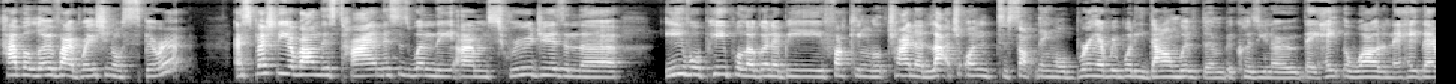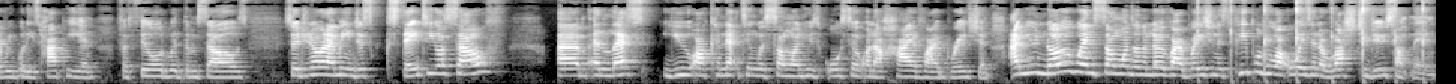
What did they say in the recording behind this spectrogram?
have a low vibrational spirit especially around this time. This is when the um scrooges and the evil people are going to be fucking trying to latch on to something or bring everybody down with them because you know they hate the world and they hate that everybody's happy and fulfilled with themselves. So do you know what i mean? Just stay to yourself um, unless you are connecting with someone who's also on a high vibration. And you know when someone's on a low vibration it's people who are always in a rush to do something.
